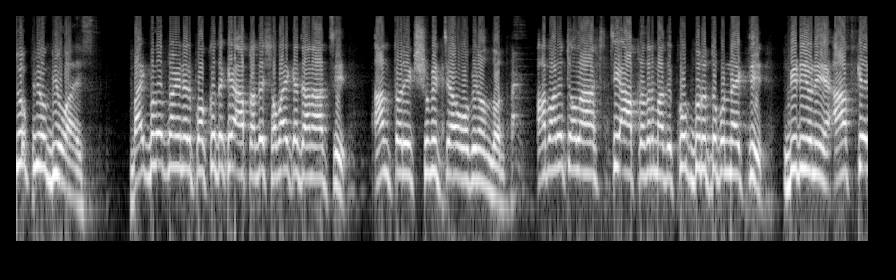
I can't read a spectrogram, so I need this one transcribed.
সুপ্রিয় ভিউয়ার্স বাইক ব্লক নয়নের পক্ষ থেকে আপনাদের সবাইকে জানাচ্ছি আন্তরিক শুভেচ্ছা ও অভিনন্দন। আবারও চলে আসছি আপনাদের মাঝে খুব গুরুত্বপূর্ণ একটি ভিডিও নিয়ে। আজকের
